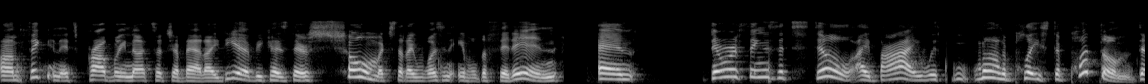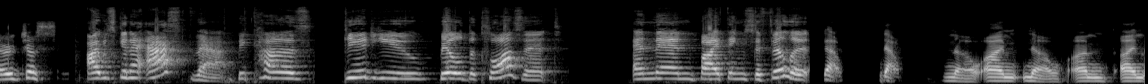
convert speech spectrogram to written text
I'm thinking it's probably not such a bad idea because there's so much that I wasn't able to fit in. And there are things that still I buy with not a place to put them. They're just. I was going to ask that because did you build the closet and then buy things to fill it? No, no, no. I'm no. I'm I'm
